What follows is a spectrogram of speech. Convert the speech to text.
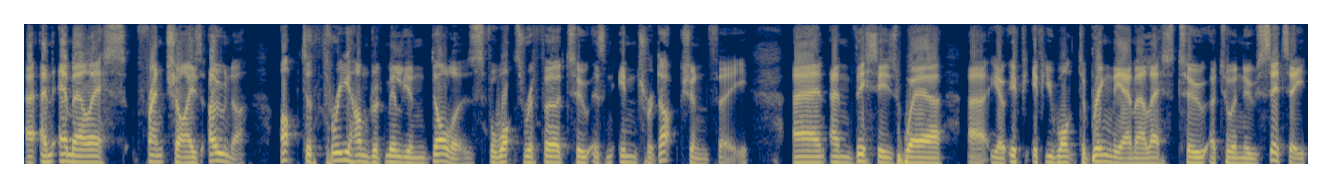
an MLS franchise owner up to $300 million for what's referred to as an introduction fee. And, and this is where, uh, you know, if, if you want to bring the MLS to, uh, to a new city,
